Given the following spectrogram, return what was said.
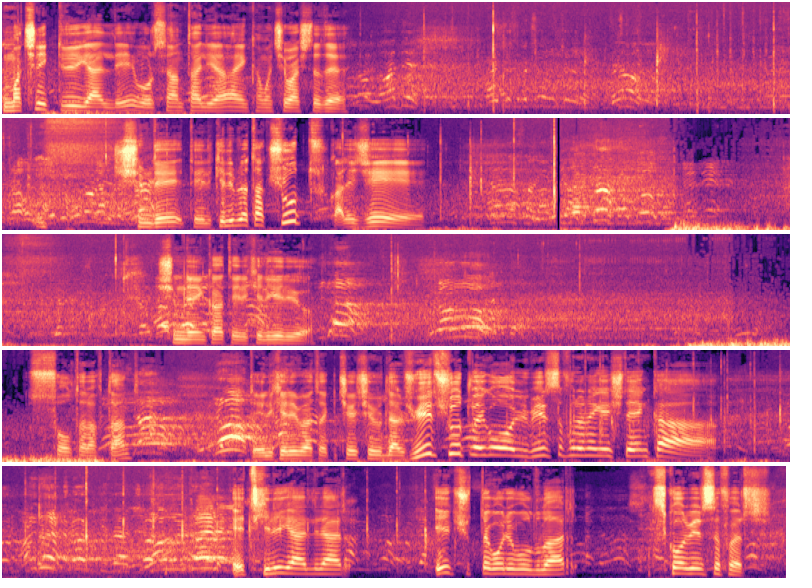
Maçın ilk düdüğü geldi. Borussia Antalya Enka maçı başladı. Şimdi tehlikeli bir atak. Şut. Kaleci. Şimdi Enka tehlikeli geliyor. Sol taraftan tehlikeli bir atak içeri çevirdiler. Bir şut ve gol. 1-0 öne geçti Enka. Etkili geldiler. İlk şutta golü buldular. Skor 1-0.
